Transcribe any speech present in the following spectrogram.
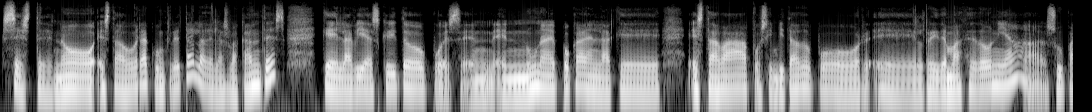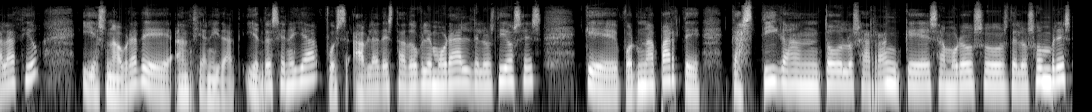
se estrenó esta obra concreta, la de las vacantes, que él había escrito pues en, en una época en la que estaba pues invitado por eh, el rey de Macedonia a su palacio y es una obra de ancianidad. Y entonces en ella pues habla de esta doble moral de los dioses que por una parte castigan todos los arranques amorosos de los hombres,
